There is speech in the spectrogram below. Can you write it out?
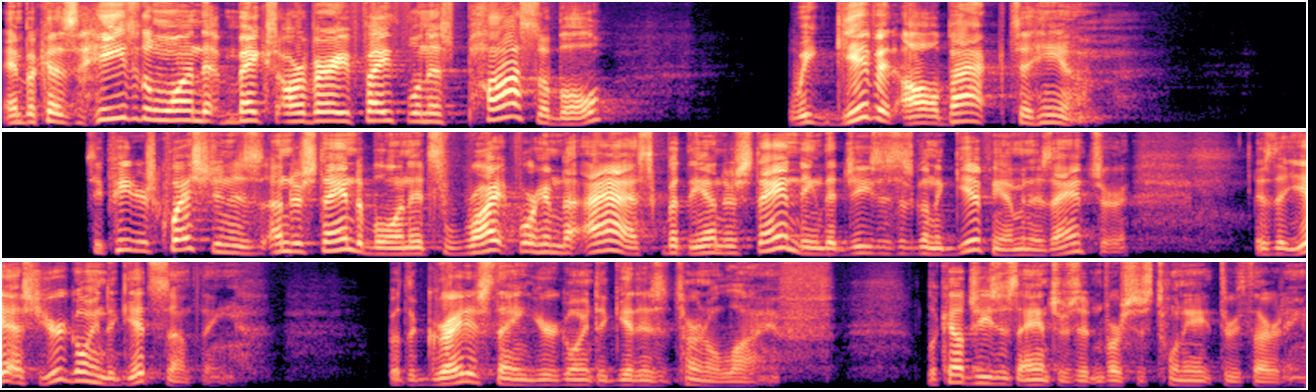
And because He's the one that makes our very faithfulness possible, we give it all back to Him. See, Peter's question is understandable and it's right for him to ask, but the understanding that Jesus is going to give him in his answer is that yes, you're going to get something, but the greatest thing you're going to get is eternal life. Look how Jesus answers it in verses 28 through 30.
